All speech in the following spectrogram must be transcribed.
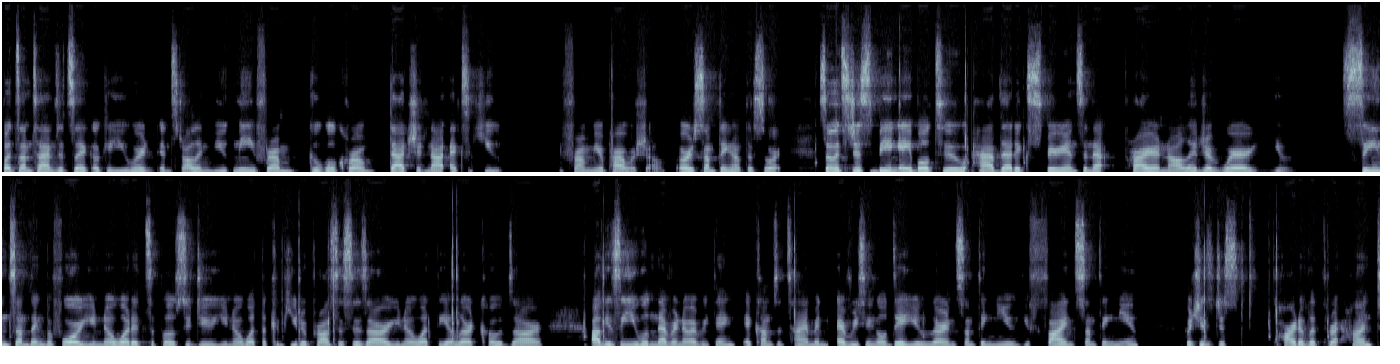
But sometimes it's like, okay, you were installing Mute Me from Google Chrome. That should not execute from your PowerShell or something of the sort. So it's just being able to have that experience and that prior knowledge of where you've seen something before, you know what it's supposed to do, you know what the computer processes are, you know what the alert codes are. Obviously, you will never know everything. It comes a time, and every single day you learn something new, you find something new, which is just part of a threat hunt.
